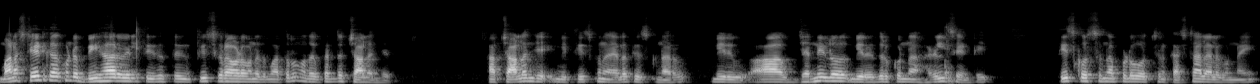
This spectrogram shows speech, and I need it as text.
మన స్టేట్ కాకుండా బీహార్ వెళ్ళి తీసుకురావడం అనేది మాత్రం అదొక పెద్ద ఛాలెంజ్ అది. ఆ ఛాలెంజ్ మీరు తీసుకున్న ఎలా తీసుకున్నారు? మీరు ఆ జర్నీలో మీరు ఎదుర్కొన్న హడిల్స్ ఏంటి? తీసుకొస్తున్నప్పుడు వచ్చిన కష్టాలు ఎలాగున్నాయి?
